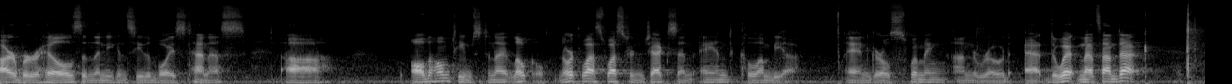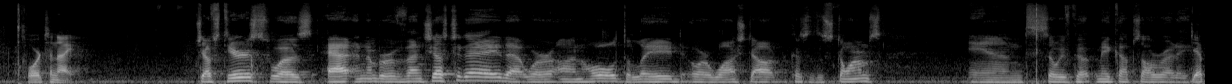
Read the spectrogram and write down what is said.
Arbor Hills, and then you can see the boys' tennis. Uh, all the home teams tonight local Northwest, Western, Jackson, and Columbia. And girls swimming on the road at DeWitt, and that's on deck for tonight. Jeff Steers was at a number of events yesterday that were on hold, delayed, or washed out because of the storms. And so we've got makeups already. Yep.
